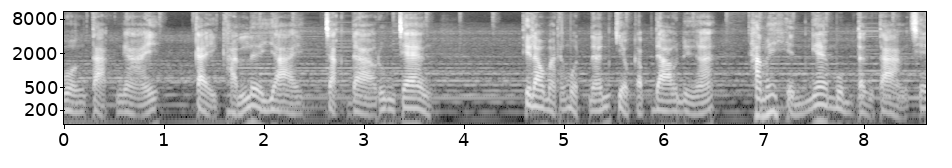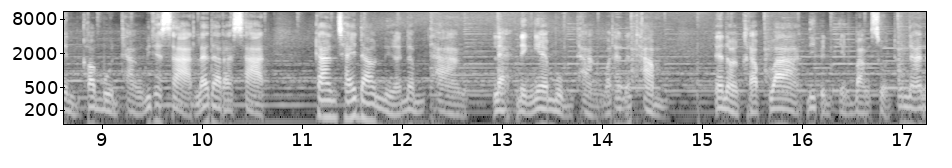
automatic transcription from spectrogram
งวงตากหงาย ไก่ขันเลยยาย จากดาวรุ่งแจ้ง ที่เรามาทั้งหมดนั้นเกี่ยวกับดาวเหนือทำให้เห็นแง่มุมต่างๆ เช่น ข้อมูลทางวิทยาศาสตร์และดาราศาสตร์ การใช้ดาวเหนือนำทาง และในแง่มุมทางวัฒนธรรม แน่นอนครับว่านี่เป็นเพียงบางส่วนเท่านั้น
